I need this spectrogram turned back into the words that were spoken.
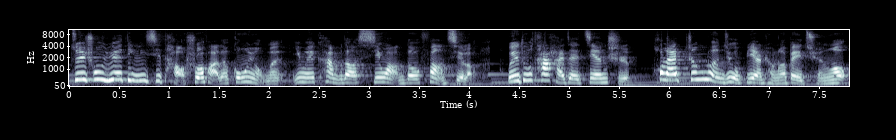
最初约定一起讨说法的工友们，因为看不到希望，都放弃了，唯独他还在坚持。后来争论就变成了被群殴，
